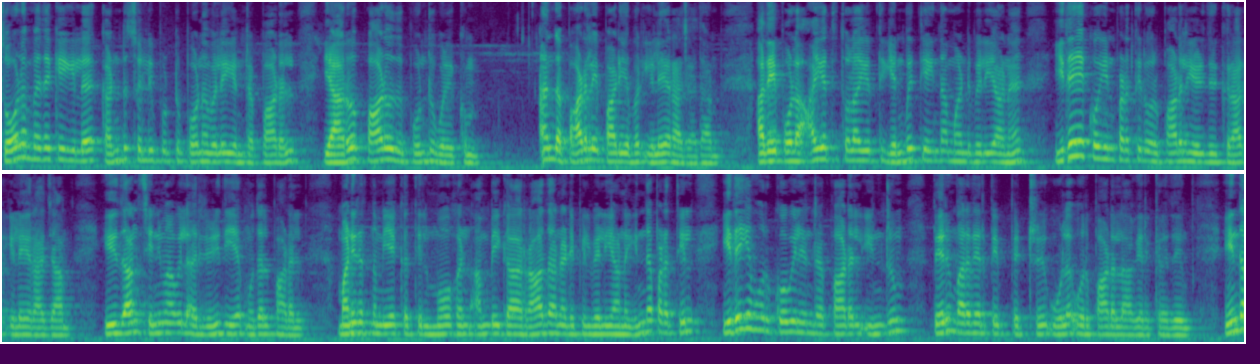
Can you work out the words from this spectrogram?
சோளம் விதைக்கையில் கண்டு சொல்லி புட்டு போனவளே என்ற பாடல் யாரோ பாடுவது போன்று ஒலிக்கும். அந்த பாடலை பாடியவர் இளையராஜா தான். அதே போல் ஆயிரத்தி தொள்ளாயிரத்தி எண்பத்தி ஐந்தாம் ஆண்டு வெளியான இதய கோயின் படத்தில் ஒரு பாடல் எழுதியிருக்கிறார் இளையராஜா. இதுதான் சினிமாவில் அவர் எழுதிய முதல் பாடல். மணிரத்னம் இயக்கத்தில் மோகன் அம்பிகா ராதா நடிப்பில் வெளியான இந்த படத்தில் இதயம் ஒரு கோவில் என்ற பாடல் இன்றும் பெரும் வரவேற்பை பெற்று உல ஒரு பாடலாக இருக்கிறது. இந்த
